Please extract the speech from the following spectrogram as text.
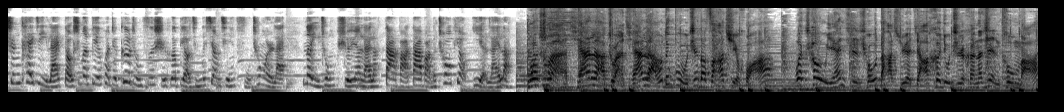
生开机以来，导师们变换着各种姿势和表情的向前俯冲而来。那一冲，学员来了，大把大把的钞票也来了。我赚钱了，赚钱了，我都不知道咋去花。我抽烟只抽大雪茄，喝酒只喝那人头马。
